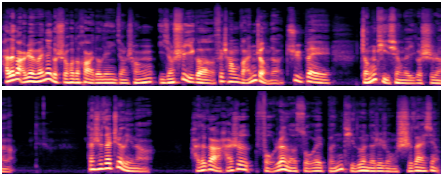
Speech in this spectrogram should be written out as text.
海德格尔认为那个时候的赫尔德林已经成，已经是一个非常完整的、具备整体性的一个诗人了。但是在这里呢，海德格尔还是否认了所谓本体论的这种实在性。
